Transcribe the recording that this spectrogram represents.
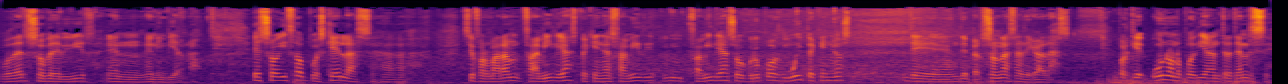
poder sobrevivir en, invierno. Eso hizo pues que las, se formaran familias, pequeñas famili familias o grupos muy pequeños de, personas allegadas porque uno no podía entretenerse,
